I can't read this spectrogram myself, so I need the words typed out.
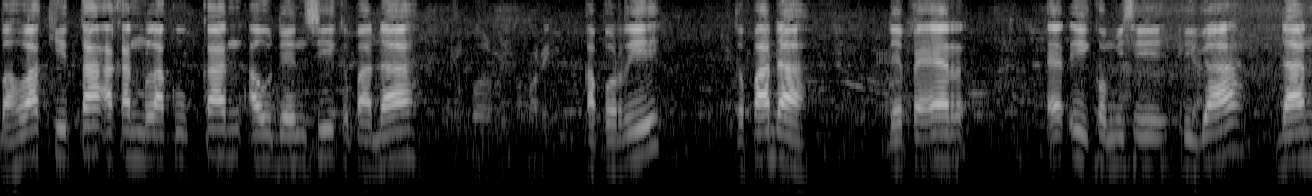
bahwa kita akan melakukan audensi kepada Kapolri, kepada DPR RI Komisi 3 dan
